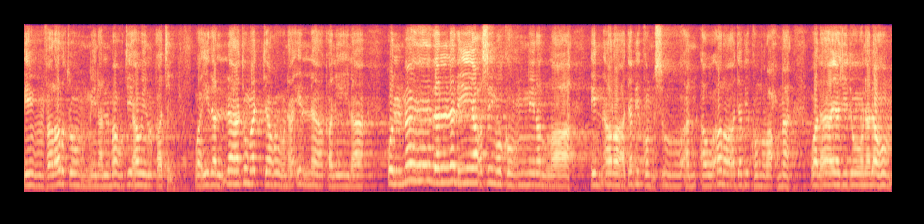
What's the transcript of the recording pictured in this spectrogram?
إن فررتم من الموت أو القتل وإذا لا تمتعون إلا قليلا. قل من ذا الذي يعصمكم من الله؟ إن أراد بكم سوءا أو أراد بكم رحمة ولا يجدون لهم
